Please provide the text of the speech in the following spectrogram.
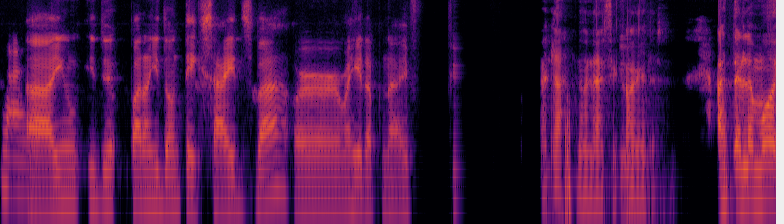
na ano. ah yung you do- parang you don't take sides ba? Or mahirap na if Ala, nula si Carlos. At alam mo,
